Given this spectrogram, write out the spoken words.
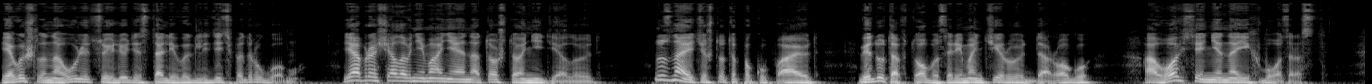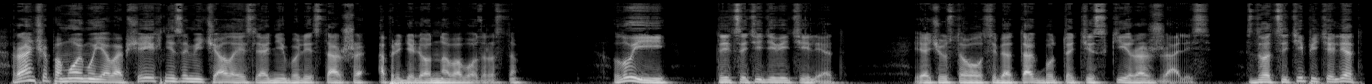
я вышла на улицу, и люди стали выглядеть по-другому. Я обращала внимание на то, что они делают. Ну, знаете, что-то покупают, ведут автобусы, ремонтируют дорогу, а вовсе не на их возраст. Раньше, по-моему, я вообще их не замечала, если они были старше определенного возраста. Луи, 39 лет. Я чувствовал себя так, будто тиски разжались. С 25 лет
